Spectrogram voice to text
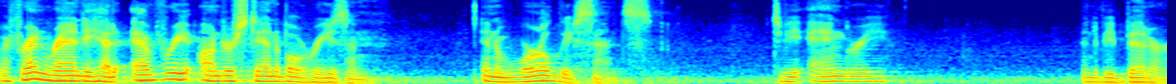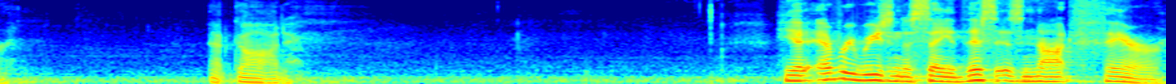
my friend Randy had every understandable reason in a worldly sense, to be angry and to be bitter at God. He had every reason to say, This is not fair.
